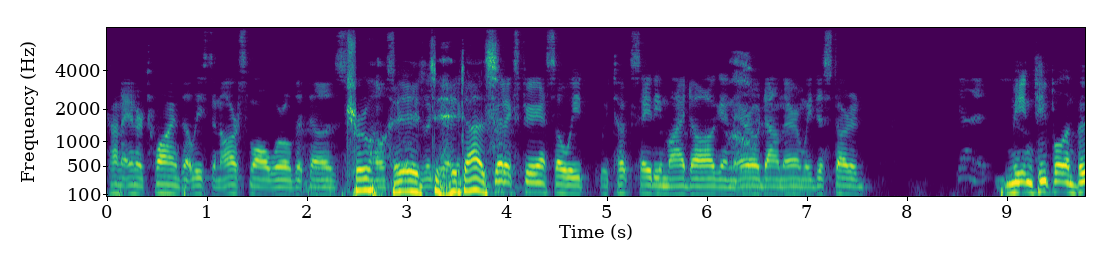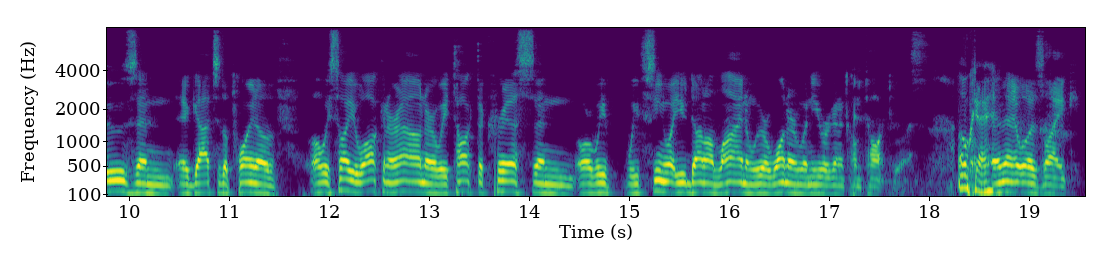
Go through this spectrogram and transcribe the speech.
kind of intertwines. At least in our small world, it does. True. You know, so It- was a it does. Good experience. So we we took Sadie, my dog, and Arrow down there, and we just started meeting people in booths, and it got to the point of, oh, we saw you walking around, or we talked to Chris, and or we've we've seen what you've done online, and we were wondering when you were going to come talk to us. Okay. And then it was like,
